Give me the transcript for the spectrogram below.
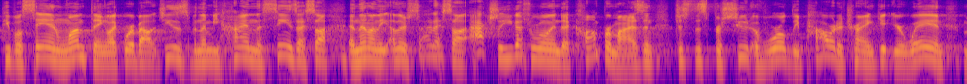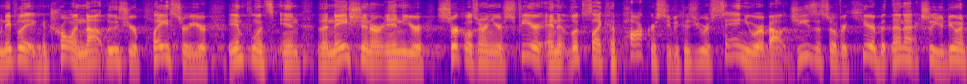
people saying one thing like we're about Jesus, but then behind the scenes I saw, and then on the other side I saw actually you guys were willing to compromise and just this pursuit of worldly power to try and get your way and manipulate and control and not lose your place or your influence in the nation or in your circles or in your sphere. And it looks like hypocrisy because you were saying you were about Jesus over here, but then actually you're doing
